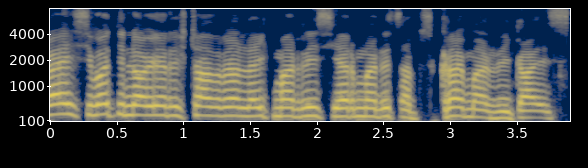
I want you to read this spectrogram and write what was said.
ಗಾಯ್ಸ್ ಇವತ್ತಿನ ಲಾಗ್ ಇಷ್ಟ ಆದ್ರೆ ಲೈಕ್ ಮಾಡ್ರಿ ಶೇರ್ ಮಾಡ್ರಿ ಸಬ್ಸ್ಕ್ರೈಬ್ ಮಾಡ್ರಿ ಗಾಯ್ಸ್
